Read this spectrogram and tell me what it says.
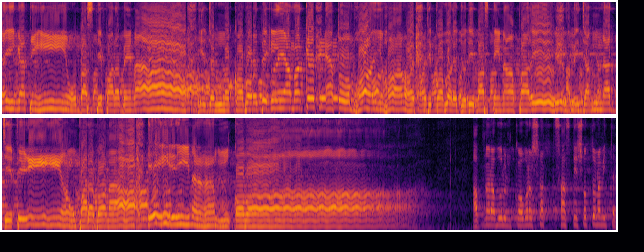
জায়গাতে ও বাঁচতে পারবে না। এজন্য কবর দেখলে আমাকে এত ভয় হয় যে কবরে যদি বাঁচতে না পারে, আমি জান্নাত যেতে পারব না। এই নাম কব। আপনারা বলুন কবর শাস্তি সত্য না মিথ্যা?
